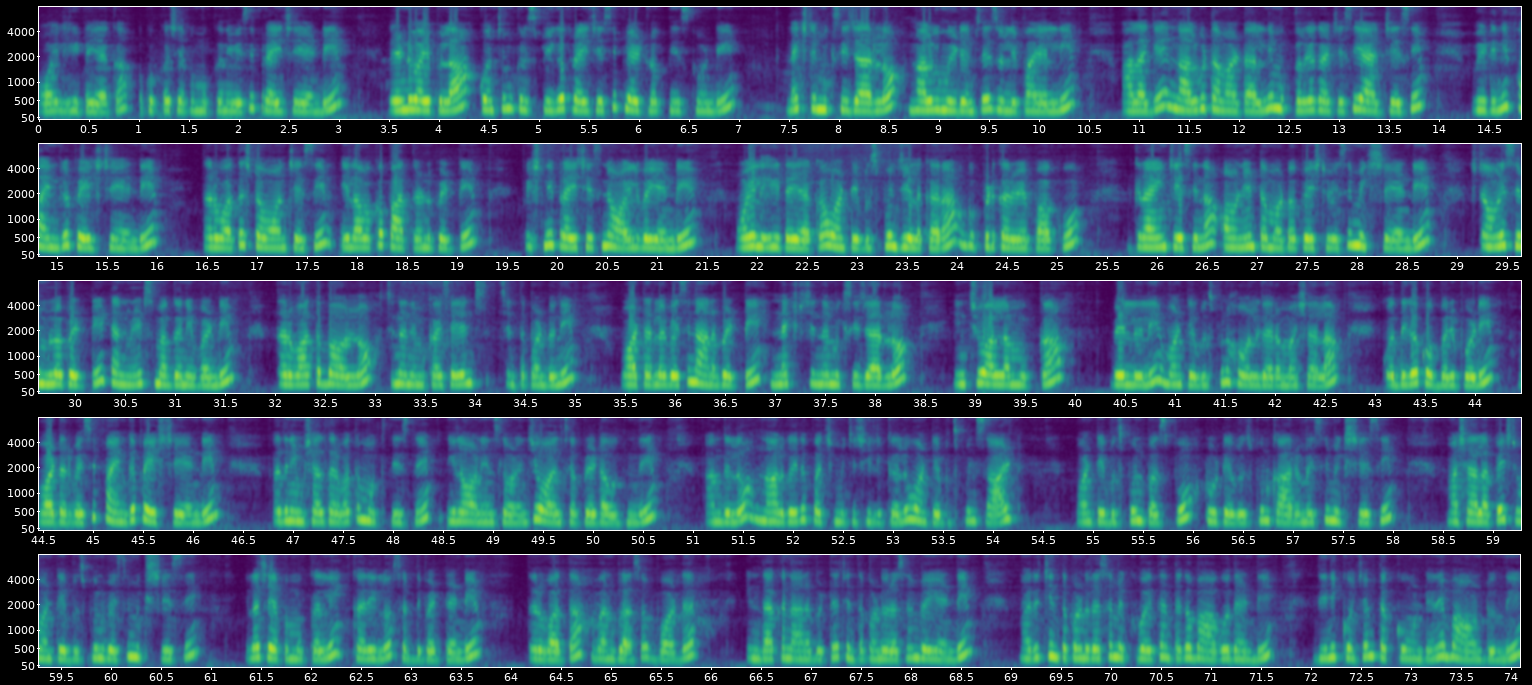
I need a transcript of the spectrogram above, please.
ఆయిల్ హీట్ అయ్యాక ఒక్కొక్క చేప ముక్కని వేసి ఫ్రై చేయండి. రెండు వైపులా కొంచెం క్రిస్పీగా ఫ్రై చేసి ప్లేట్లోకి తీసుకోండి. నెక్స్ట్ మిక్సీ జార్లో నాలుగు మీడియం సైజ్ ఉల్లిపాయల్ని అలాగే నాలుగు టమాటాలని ముక్కలుగా కట్ చేసి యాడ్ చేసి వీటిని ఫైన్గా పేస్ట్ చేయండి. తర్వాత స్టవ్ ఆన్ చేసి ఇలా ఒక పాత్రను పెట్టి ఫిష్ని ఫ్రై చేసిన ఆయిల్ వేయండి. ఆయిల్ హీట్ అయ్యాక వన్ టేబుల్ స్పూన్ జీలకర్ర గుప్పిడి కరివేపాకు గ్రైండ్ చేసిన ఆనియన్ టమాటో పేస్ట్ వేసి మిక్స్ చేయండి. స్టవ్ని సిమ్లో పెట్టి టెన్ మినిట్స్ మగ్గనివ్వండి. తర్వాత బౌల్లో చిన్న నిమ్మకాయ సైజ్ చింతపండుని వాటర్లో వేసి నానబెట్టి నెక్స్ట్ చిన్న మిక్సీ జార్లో ఇంచు అల్లం ముక్క వెల్లుల్లి one tablespoon whole garam masala కొద్దిగా కొబ్బరి పొడి వాటర్ వేసి ఫైన్గా పేస్ట్ చేయండి. పది నిమిషాల తర్వాత మూత తీస్తే ఇలా ఆనియన్స్లో నుంచి ఆయిల్ సెపరేట్ అవుతుంది. అందులో నాలుగైదు పచ్చిమిర్చి చిలికలు one tablespoon salt one tablespoon పసుపు టూ టేబుల్ స్పూన్ కారం వేసి మిక్స్ చేసి masala paste one tablespoon వేసి మిక్స్ చేసి ఇలా చేప ముక్కల్ని కర్రీలో సర్ది పెట్టండి. తరువాత వన్ గ్లాస్ ఆఫ్ వాటర్ ఇందాక నానబెట్టిన చింతపండు రసం వేయండి. మరి చింతపండు రసం ఎక్కువైతే అంతగా బాగోదండి. దీనికి కొంచెం తక్కువ ఉంటేనే బాగుంటుంది.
